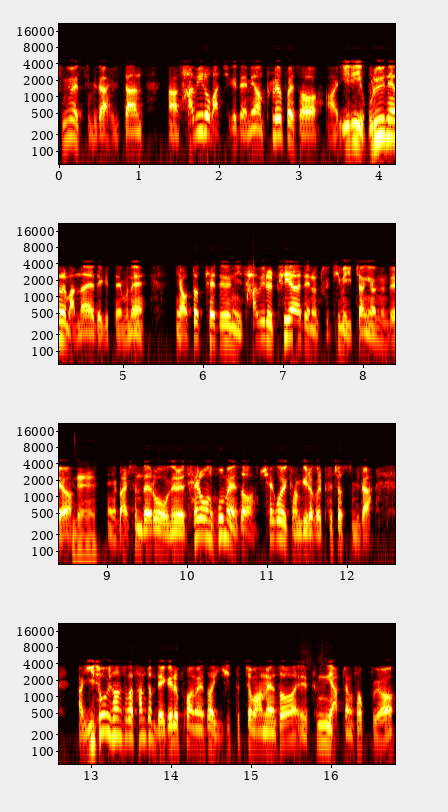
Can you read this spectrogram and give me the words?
중요했습니다. 일단 4위로 마치게 되면 플레이오프에서 1위 우리은행을 만나야 되기 때문에 어떻게든 이 4위를 피해야 되는 두 팀의 입장이었는데요. 네. 네, 말씀대로 오늘 새로운 홈에서 최고의 경기력을 펼쳤습니다. 이소희 선수가 3점 4개를 포함해서 20득점 하면서 승리 앞장섰고요.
